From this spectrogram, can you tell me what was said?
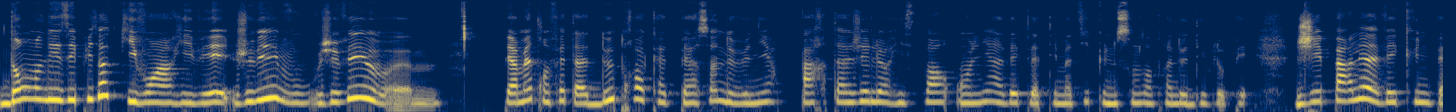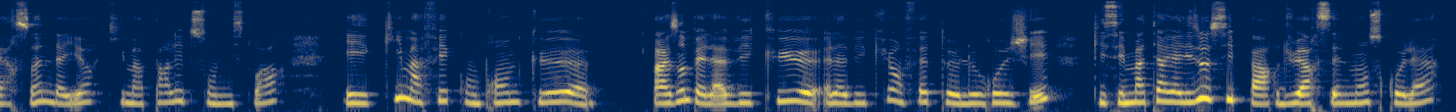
Dans les épisodes qui vont arriver, je vais vous, je vais euh, permettre en fait à deux, trois, quatre personnes de venir partager leur histoire en lien avec la thématique que nous sommes en train de développer. J'ai parlé avec une personne d'ailleurs qui m'a parlé de son histoire et qui m'a fait comprendre que euh, par exemple, elle a vécu, elle a vécu en fait le rejet qui s'est matérialisé aussi par du harcèlement scolaire.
